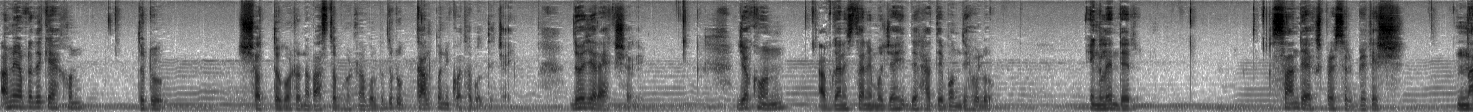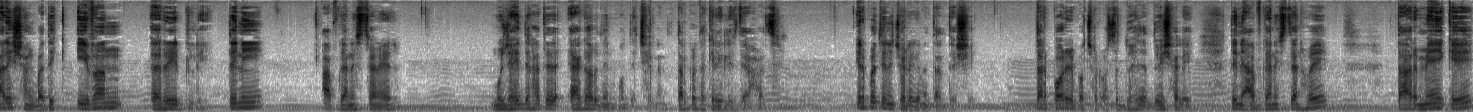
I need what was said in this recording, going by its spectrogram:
আমি আপনাদেরকে এখন দুটো সত্য ঘটনা, বাস্তব ঘটনা বলব, দুটো কাল্পনিক কথা বলতে চাই। দু সালে যখন আফগানিস্তানে মুজাহিদদের হাতে বন্দী হলো ইংল্যান্ডের সানডে এক্সপ্রেসের ব্রিটিশ নারী সাংবাদিক ইভান রিডলি, তিনি আফগানিস্তানের মুজাহিদের হাতে এগারো দিন বন্দী ছিলেন। তারপর তাকে রিলিজ দেওয়া হয়েছে। এরপর তিনি চলে গেলেন তার দেশে। তার পরের বছর, অর্থাৎ দুই হাজার দুই সালে, তিনি আফগানিস্তান হয়ে তার মেয়েকে,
